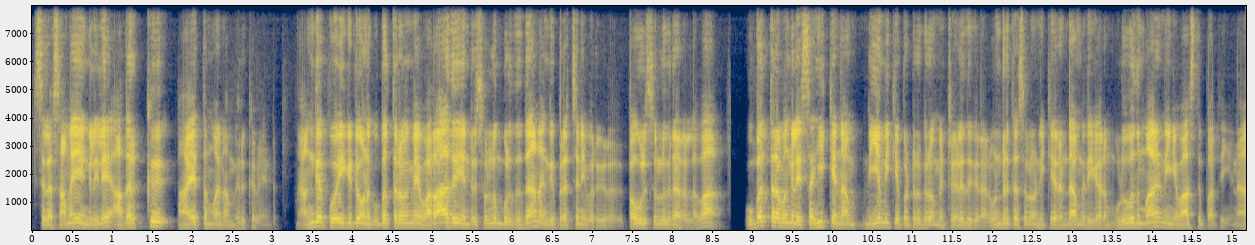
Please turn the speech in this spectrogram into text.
சில சமயங்களிலே அதற்கு ஆயத்தமா நாம் இருக்க வேண்டும். அங்க போய்கிட்டு உனக்கு உபத்திரவமே வராது என்று சொல்லும் பொழுதுதான் அங்கு பிரச்சனை வருகிறது. பவுல் சொல்லுகிறார் அல்லவா? உபத்திரவங்களை சகிக்க நாம் நியமிக்கப்பட்டிருக்கிறோம் என்று எழுதுகிறார். ஒன்று தசலோனிக்கே இரண்டாம் அதிகாரம் முழுவதுமாக நீங்கள் வாஸ்து பார்த்தீங்கன்னா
